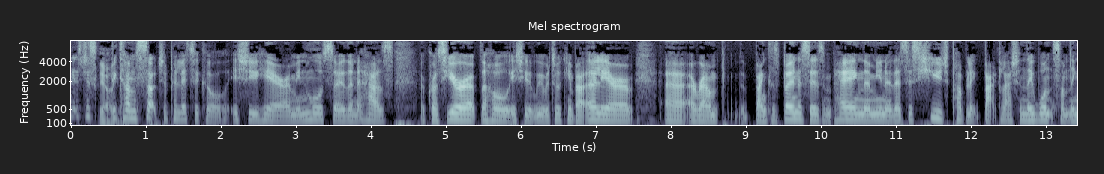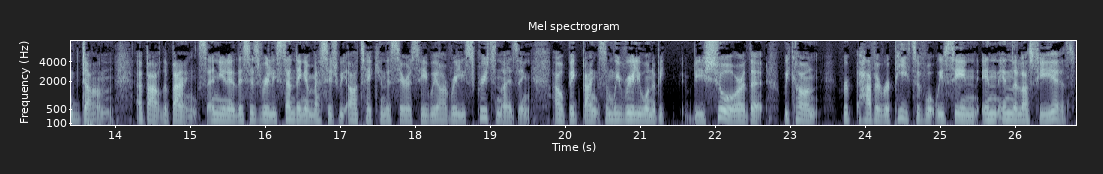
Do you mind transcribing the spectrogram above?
and, it's just become such a political issue here. I mean, more so than it has across Europe. The whole issue that we were talking about earlier uh, around bankers' bonuses and paying them. You know, there's this huge public backlash, and they want something done about the banks. And you know, this is really sending a message: we are taking this seriously. We are really scrutinising our big banks, and we really want to be be sure that we can't re- have a repeat of what we've seen in in the last few years.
